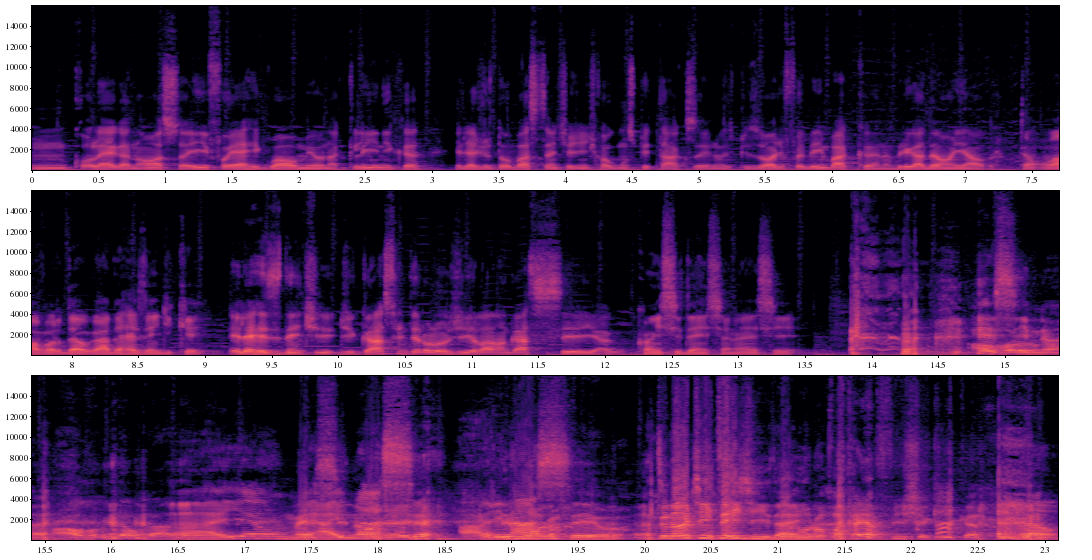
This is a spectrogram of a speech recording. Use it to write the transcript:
um colega nosso aí, foi R igual ao meu na clínica. Ele ajudou bastante a gente com alguns pitacos aí no episódio, foi bem bacana. Obrigadão aí, Álvaro. Então, o Álvaro Delgado é resenha de quê? Ele é residente de gastroenterologia lá no HC, Iago. Coincidência, né? Esse. Álvaro, nome. Álvaro Delgado. né? Aí é um. Esse aí nasceu. né? Aí ele demorou. nasceu. Tu não tinha entendido ainda. pra cair a ficha aqui, cara. Não.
